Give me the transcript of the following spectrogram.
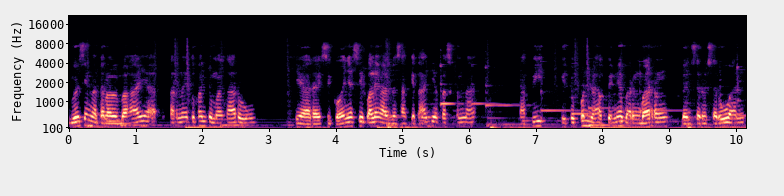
Menurut gue sih nggak terlalu bahaya, karena itu kan cuma sarung. Ya resikonya sih paling agak sakit aja pas kena. Tapi itu pun lakuinnya bareng-bareng dan seru-seruan,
